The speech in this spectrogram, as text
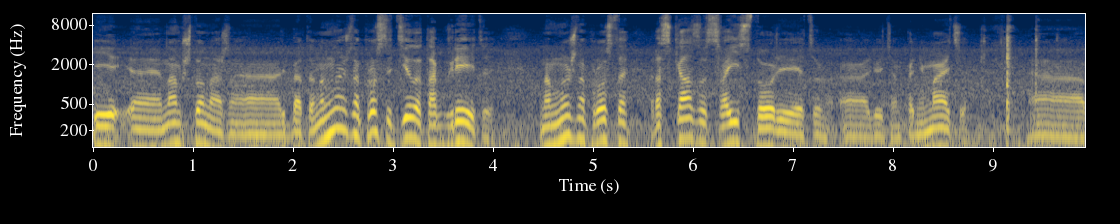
И э, нам что нужно, э, ребята? Нам нужно просто делать апгрейды. Нам нужно просто рассказывать свои истории этим э, людям, понимаете? Э,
